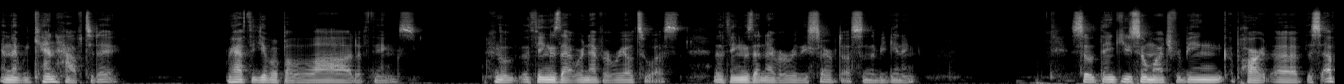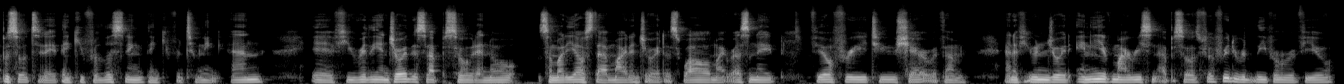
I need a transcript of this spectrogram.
and that we can have today. We have to give up a lot of things. The things that were never real to us, the things that never really served us in the beginning. So, thank you so much for being a part of this episode today. Thank you for listening. Thank you for tuning in. If you really enjoyed this episode and know somebody else that might enjoy it as well, might resonate, feel free to share it with them. And if you enjoyed any of my recent episodes, feel free to leave a review.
